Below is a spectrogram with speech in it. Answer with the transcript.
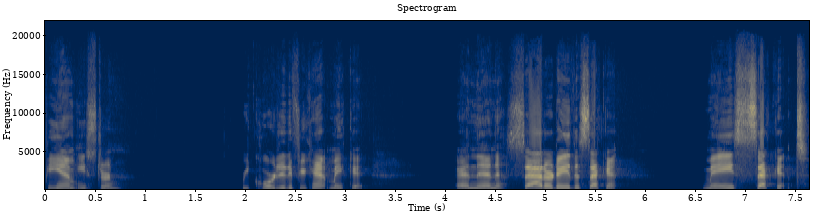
p.m. Eastern. Record it if you can't make it. And then Saturday the 2nd, May 2nd,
